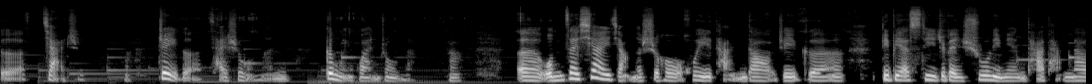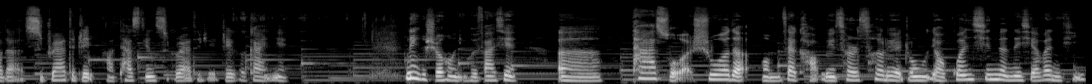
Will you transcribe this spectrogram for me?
个价值，啊，这个才是我们更为关注的啊。呃，我们在下一讲的时候会谈到这个 BBST 这本书里面他谈到的 strategy 啊，testing strategy 这个概念。那个时候你会发现，呃，他所说的我们在考虑测试策略中要关心的那些问题，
